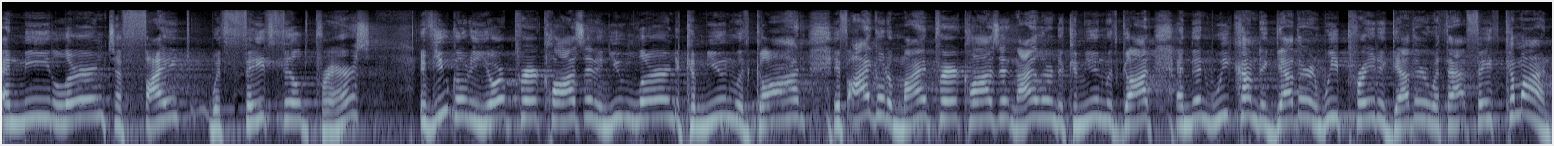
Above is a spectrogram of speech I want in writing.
and me learn to fight with faith filled prayers, if you go to your prayer closet and you learn to commune with God, if I go to my prayer closet and I learn to commune with God, and then we come together and we pray together with that faith, come on,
